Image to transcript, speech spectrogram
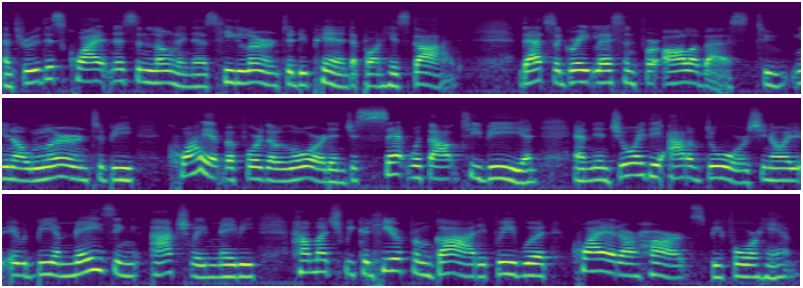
and through this quietness and loneliness he learned to depend upon his God. That's a great lesson for all of us to, you know, learn to be quiet before the Lord and just sit without TV and, and enjoy the out of doors. You know, it, it would be amazing, actually, maybe, how much we could hear from God if we would quiet our hearts before Him.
